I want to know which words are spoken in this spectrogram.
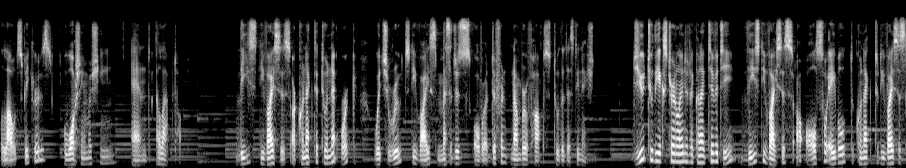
loudspeakers, a washing machine, and a laptop. These devices are connected to a network which routes device messages over a different number of hops to the destination. Due to the external internet connectivity, these devices are also able to connect to devices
